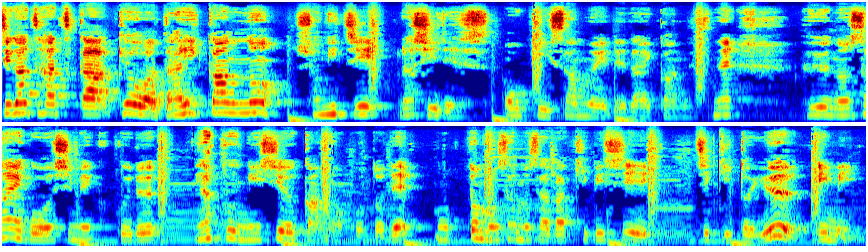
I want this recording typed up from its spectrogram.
1月20日、今日は大寒の初日らしいです。大きい寒いで大寒ですね。冬の最後を締めくくる約2週間のことで、最も寒さが厳しい時期という意味。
